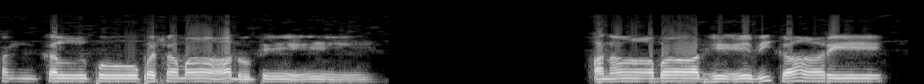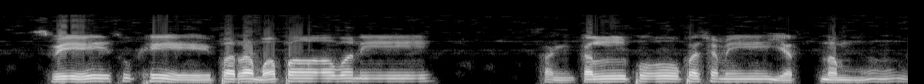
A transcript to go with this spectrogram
सङ्कल्पोपशमादृते। अनाबाधे विकारे स्वे सुखे परमपावने सङ्कल्पोपशमे यत्नम्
